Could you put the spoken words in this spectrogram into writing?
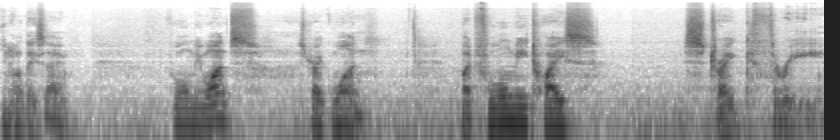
You know what they say fool me once, strike one. But fool me twice, strike three.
